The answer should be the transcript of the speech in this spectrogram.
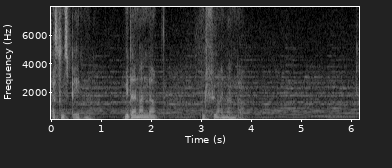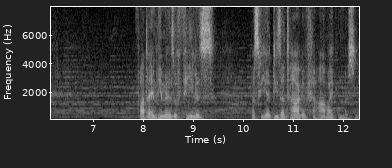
Lasst uns beten, miteinander und füreinander. Vater im Himmel, so vieles, was wir dieser Tage verarbeiten müssen.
